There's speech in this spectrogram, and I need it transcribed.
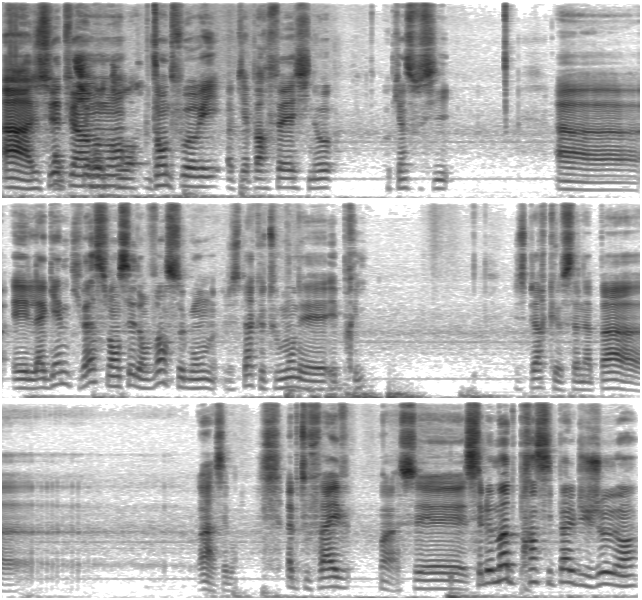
Ah, je suis là depuis un moment. retour. Don't worry. Ok, parfait, Shino. Aucun souci. Euh, et la game qui va se lancer dans 20 secondes. J'espère que tout le monde est, pris. J'espère que ça n'a pas. euh, Ah, c'est bon. Up to 5. Voilà, c'est le mode principal du jeu. hein.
